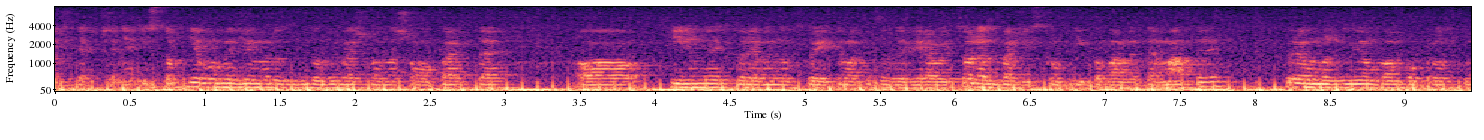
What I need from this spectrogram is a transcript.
doświadczenia i stopniowo będziemy rozbudowywać tą naszą ofertę o filmy, które będą w swojej tematyce zawierały coraz bardziej skomplikowane tematy, które umożliwią Wam po prostu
